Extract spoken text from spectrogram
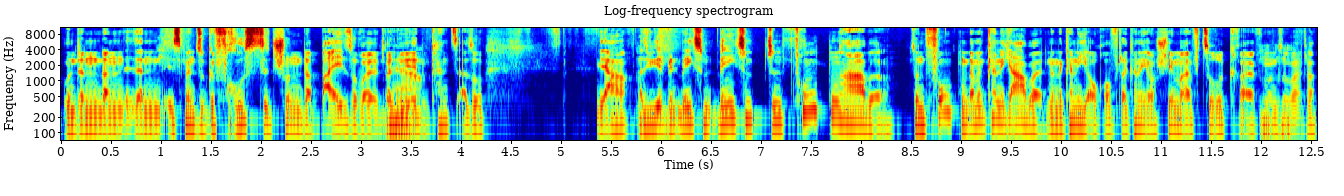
und dann, dann, dann ist man so gefrustet schon dabei, so, weil, weil ja. du ja, du kannst, also ja, also wenn, wenn ich, so, wenn ich so, so, einen Funken habe, so einen Funken, damit kann ich arbeiten. dann kann ich auch auf, da kann ich auch Schema F zurückgreifen mhm. und so mhm. weiter.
